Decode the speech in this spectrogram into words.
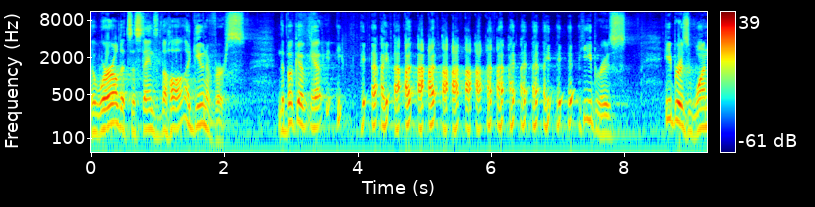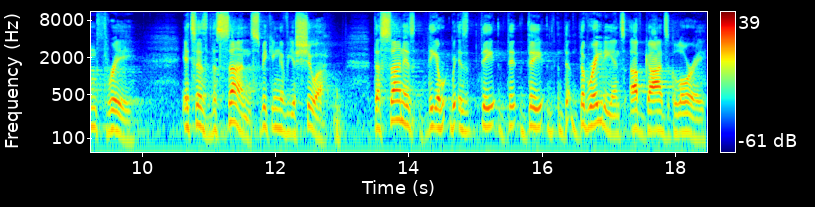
the world. It sustains the whole universe. In the book of Hebrews, Hebrews 1 3, it says, The Son, speaking of Yeshua, the Son is the, is the, the, the, the radiance of God's glory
